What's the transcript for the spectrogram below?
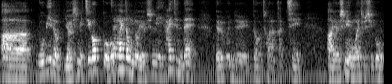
아 무비도 열심히 찍었고 네. 활동도 열심히 할 텐데 여러분들도 저랑 같이 아, 열심히 응원해 주시고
